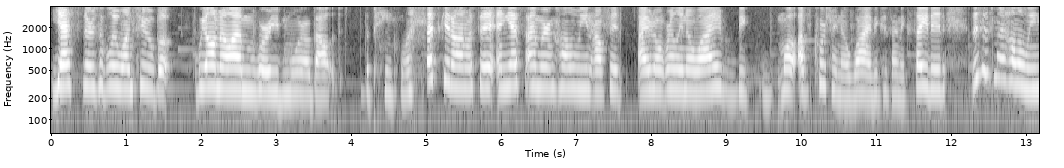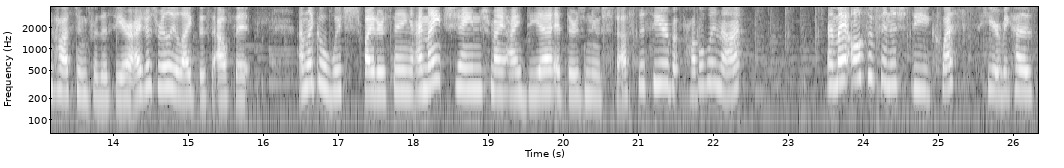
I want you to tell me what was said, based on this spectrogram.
Yes, there's a blue one too, but we all know I'm worried more about the pink one. Let's get on with it. And yes, I'm wearing Halloween outfit. I don't really know why. Be well, of course I know why because I'm excited. This is my Halloween costume for this year. I just really like this outfit. I'm like a witch spider thing. I might change my idea if there's new stuff this year, but probably not. I might also finish the quests here because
